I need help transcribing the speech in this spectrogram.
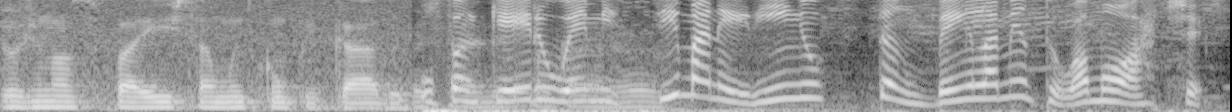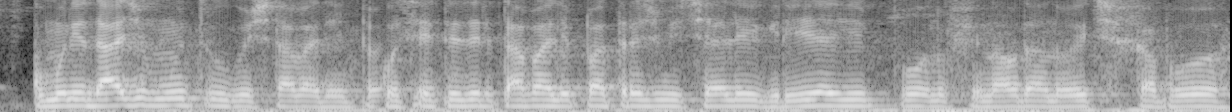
Hoje o nosso país está muito complicado. O fanqueiro MC Maneirinho também lamentou a morte. A comunidade muito gostava dele, então com certeza ele estava ali para transmitir alegria e pô, no final da noite acabou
